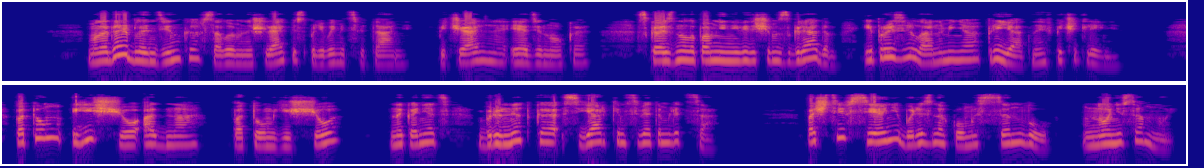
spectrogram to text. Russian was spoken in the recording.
Молодая блондинка в соломенной шляпе с полевыми цветами, печальная и одинокая, скользнула по мне невидящим взглядом и произвела на меня приятное впечатление. Потом еще одна, потом еще, наконец, брюнетка с ярким цветом лица. Почти все они были знакомы с Сен-Лу, но не со мной.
